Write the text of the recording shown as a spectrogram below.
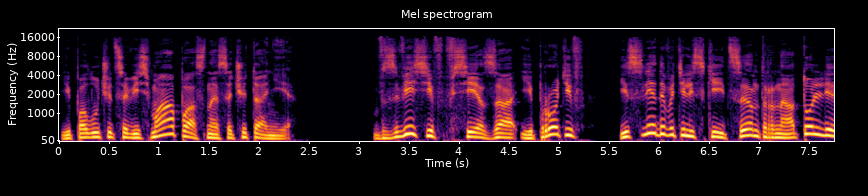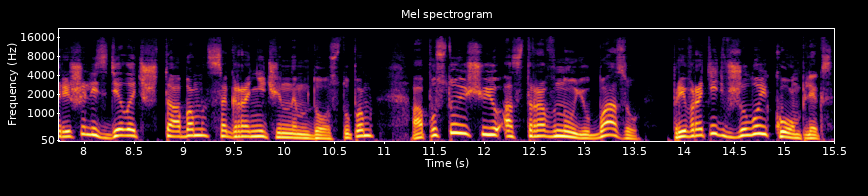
и получится весьма опасное сочетание. Взвесив все «за» и «против», исследовательский центр на атолле решили сделать штабом с ограниченным доступом, а пустующую островную базу превратить в жилой комплекс,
